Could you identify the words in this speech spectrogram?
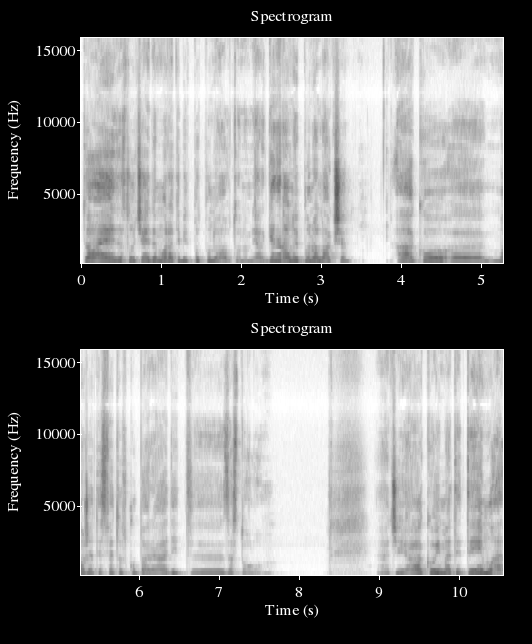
To je za slučaj da morate biti potpuno autonomni, ali generalno je puno lakše ako e, možete sve to skupa raditi e, za stolom. Znači, ako imate temu, a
